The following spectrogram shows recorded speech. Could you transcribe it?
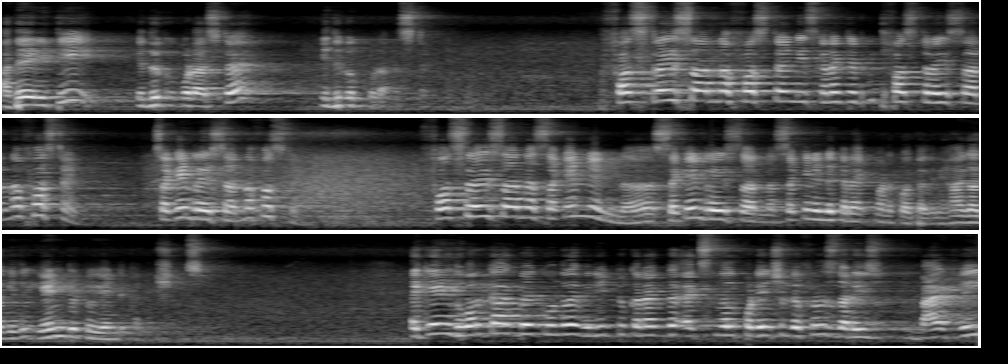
ಅದೇ ರೀತಿ ಇದಕ್ಕೂ ಕೂಡ ಅಷ್ಟೇ ಇದಕ್ಕೂ ಕೂಡ ಅಷ್ಟೇ ಫಸ್ಟ್ನ first end is connected with ಫಸ್ಟ್ನ ಫಸ್ಟ್ ಎಂಡ್ ಸೆಕೆಂಡ್ನ ಫಸ್ಟ್ ಎಂಡ್ ಫಸ್ಟ್ನ ಸೆಕೆಂಡ್ ಎಂಡ್ ಸೆಕೆಂಡ್ನ ಸೆಕೆಂಡ್ ಎಂಡ್ ಕನೆಕ್ಟ್ ಮಾಡ್ಕೊತಾ ಇದ್ದೀನಿ ಹಾಗಾಗಿ ಇದು end to end connections again ಇದು ವರ್ಕ್ ಆಗಬೇಕು ಅಂದರೆ we need to connect the external potential difference that is battery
